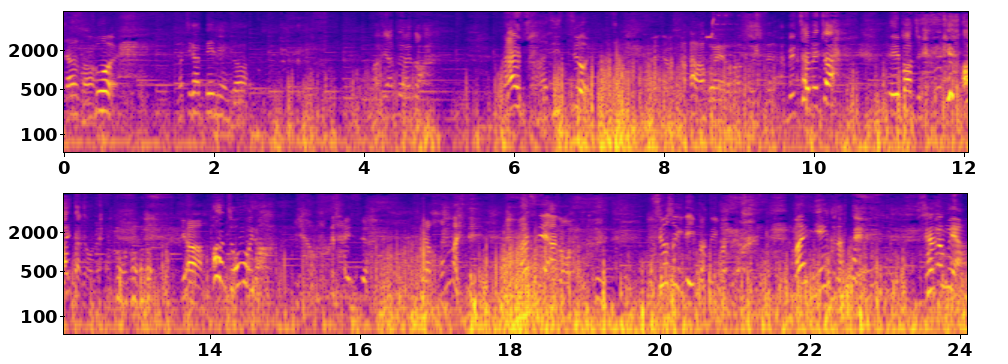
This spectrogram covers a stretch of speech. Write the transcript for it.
ちゃうぞ。すごい。間違ってんねんぞ。マジやってないぞ。ナイス。マジ強い。めちゃめちゃええパンチ。結 構入ったねいや。俺 パンチ重いな。いや僕大好きや。いやほんまに。ねマジであの強すぎて一発一発が。前見えんくなってしゃがむやん。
